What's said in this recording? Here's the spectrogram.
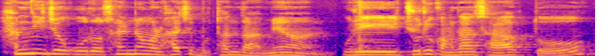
합리적으로 설명을 하지 못한다면 우리 주류 강단 사학도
